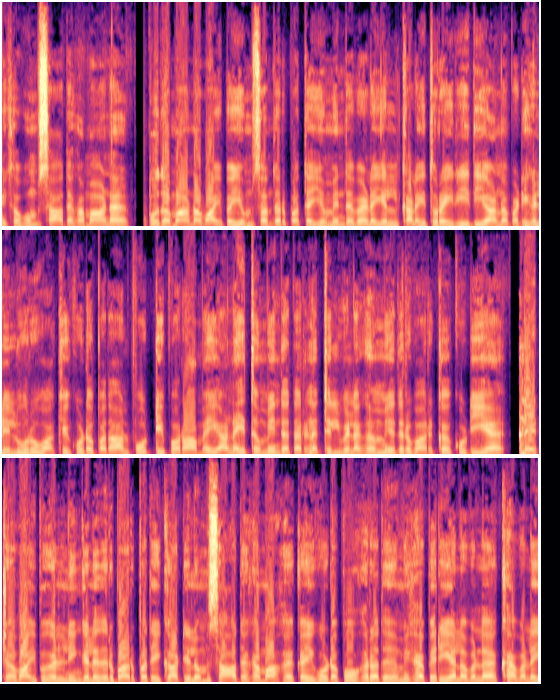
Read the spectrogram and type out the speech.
மிகவும் சாதகமான அற்புதமான வாய்ப்பையும் சந்தர்ப்பத்தையும் இந்த வேளையில் கலைத்துறை ரீதியான பணிகளில் உருவாக்கி கொடுப்பதால் போட்டி பொறாமை அனைத்தும் இந்த தருணத்தில் விலகும். எதிர்பார்க்கக்கூடிய முன்னேற்ற வாய்ப்புகள் நீங்கள் எதிர்பார்ப்பதை காட்டிலும் சாதகமாக கைகூட போகிறது. மிக பெரிய அளவில் கவலை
